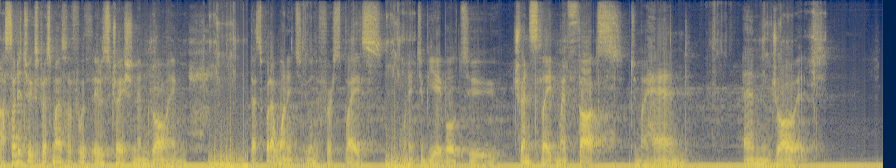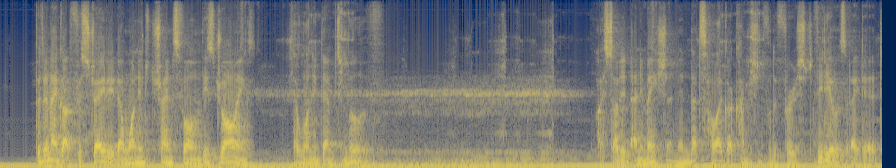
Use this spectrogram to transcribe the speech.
I started to express myself with illustration and drawing. That's what I wanted to do in the first place. Wanted to be able to translate my thoughts to my hand and draw it. But then I got frustrated. I wanted to transform these drawings. I wanted them to move. I studied animation and that's how I got commissioned for the first videos that I did.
